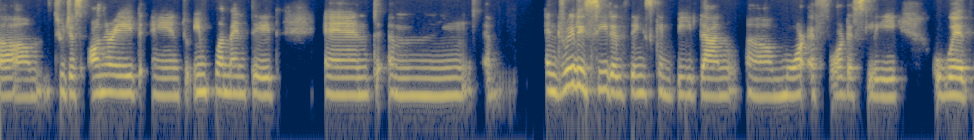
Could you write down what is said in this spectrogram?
um, to just honor it and to implement it and um, and really see that things can be done uh, more effortlessly with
